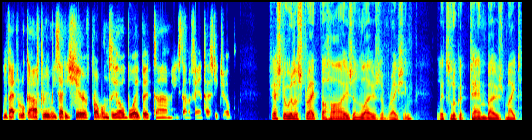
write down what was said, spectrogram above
we've had to look after him. He's had his share of problems, the old boy, but um, he's done a fantastic job. Just to illustrate the highs and lows of racing, let's look at Tambo's mate.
